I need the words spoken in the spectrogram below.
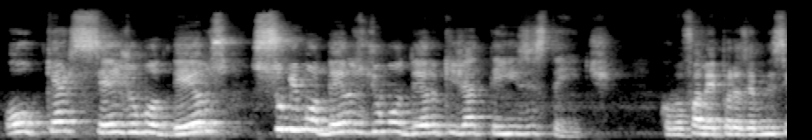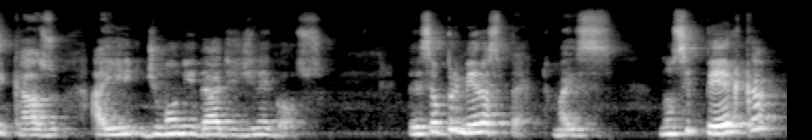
ou quer sejam modelos, submodelos de um modelo que já tem existente. Como eu falei, por exemplo, nesse caso aí de uma unidade de negócio. Então, esse é o primeiro aspecto, mas não se perca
